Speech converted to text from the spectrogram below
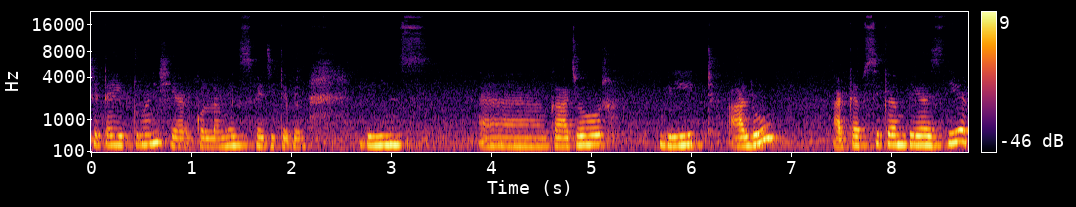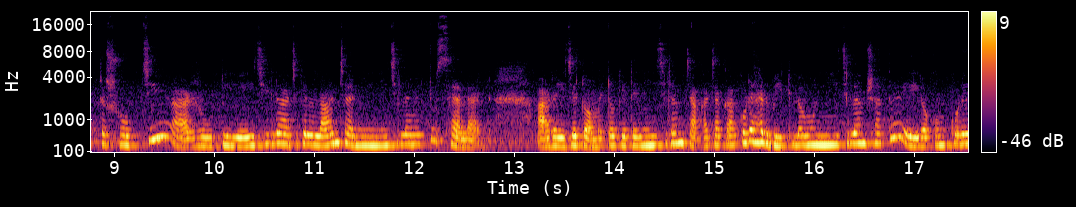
সেটাই একটুখানি শেয়ার করলাম। মিক্স ভেজিটেবল বিনস গাজর বিট আলু আর ক্যাপসিকাম পেঁয়াজ দিয়ে একটা সবজি আর রুটি। এই ছিল আজকের লাঞ্চ আর নিয়ে নিয়েছিলাম একটু স্যালাড আর এই যে টমেটো কেটে নিয়েছিলাম, চাকা চাকা করে আর বিট লবণ নিয়েছিলাম সাথে। এই রকম করে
